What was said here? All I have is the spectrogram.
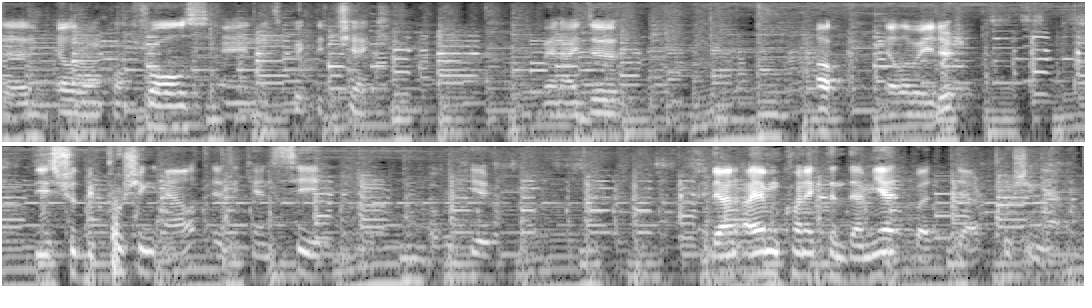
the aileron controls and let's quickly check when I do up elevator. These should be pushing out as you can see over here. Then I haven't connected them yet, but they are pushing out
